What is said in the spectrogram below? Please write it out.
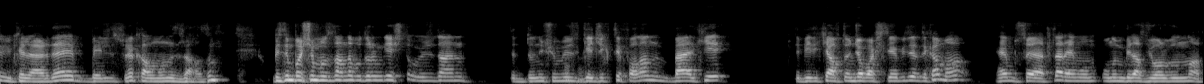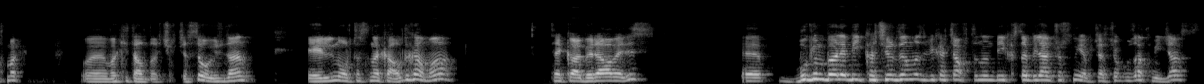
ülkelerde belli süre kalmanız lazım. Bizim başımızdan da bu durum geçti. O yüzden dönüşümüz gecikti falan. Belki işte bir iki hafta önce başlayabilirdik ama hem bu seyahatler hem onun biraz yorgunluğunu atmak e, vakit aldı açıkçası. O yüzden Eylül'ün ortasına kaldık ama tekrar beraberiz. E, bugün böyle bir kaçırdığımız birkaç haftanın bir kısa bilançosunu yapacağız. Çok uzatmayacağız.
